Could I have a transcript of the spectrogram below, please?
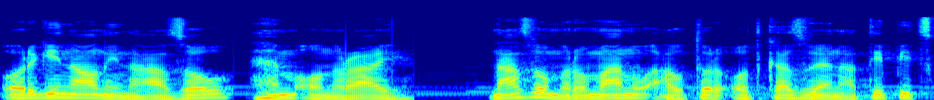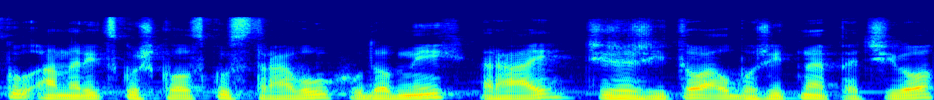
Originálny názov Ham on Rye. Názvom románu autor odkazuje na typickú americkú školskú stravu chudobných, raj, čiže žito alebo žitné pečivo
